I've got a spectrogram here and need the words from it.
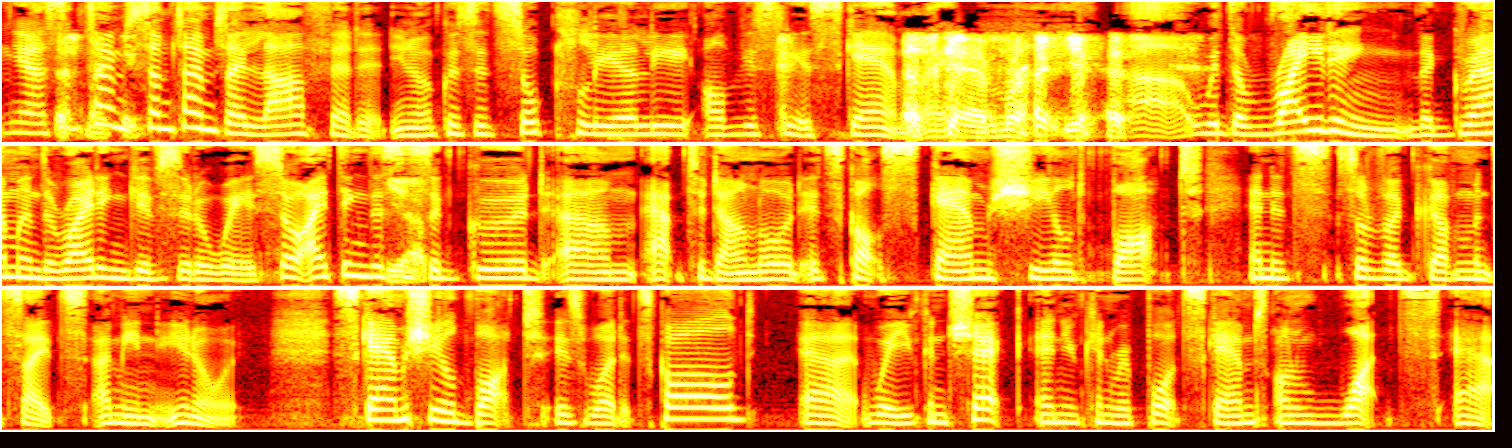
Yeah, sometimes sometimes I laugh at it, you know, because it's so clearly, obviously a scam, A right? scam, right? Yes. Uh, with the writing, the grammar and the writing gives it away. So I think this is a good um, app to download. It's called Scam Shield Bot, and it's sort of a government site. I mean, you know, Scam Shield Bot is what it's called, uh, where you can check and you can report scams on WhatsApp.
